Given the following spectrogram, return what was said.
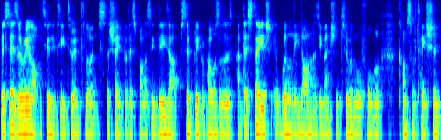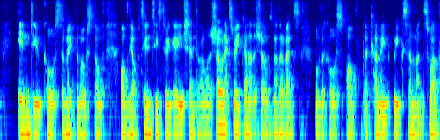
this is a real opportunity to influence the shape of this policy. These are simply proposals at this stage. It will lead on, as you mentioned, to a more formal consultation in due course to make the most of of the opportunities to engage in our show next week and other shows and other events over the course of the coming weeks and months. Well,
